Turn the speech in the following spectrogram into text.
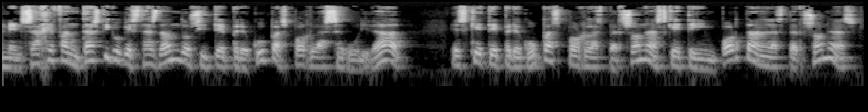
mensaje fantástico que estás dando si te preocupas por la seguridad es que te preocupas por las personas, que te importan las personas.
